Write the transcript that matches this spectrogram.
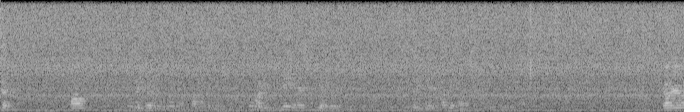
慎，好，这里面很多，它这里，不管你里面原来是有的，这里面它就好。了解吗？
